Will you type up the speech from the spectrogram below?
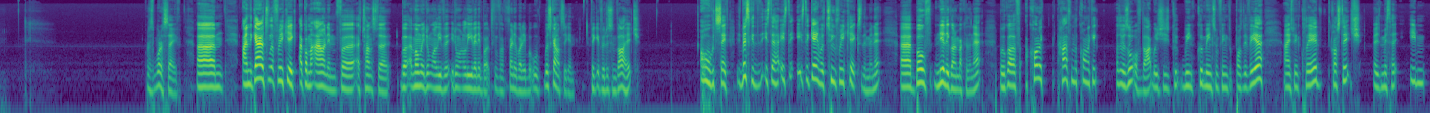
What a save. Um, and the guy who took the free kick, I got my eye on him for a transfer. But at the moment, he don't want to leave. He don't want to leave anybody for, for anybody. But we'll, we'll scout again. For Dusan Vlahovic. Oh, good save. Basically, it's the it's the it's the game of two free kicks at the minute. Uh, both nearly going back of the net, but we've got a, a corner high from the corner kick as a result of that, which is could mean could mean something positive here. And it's been cleared. Kostic has missed. A, he, did,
